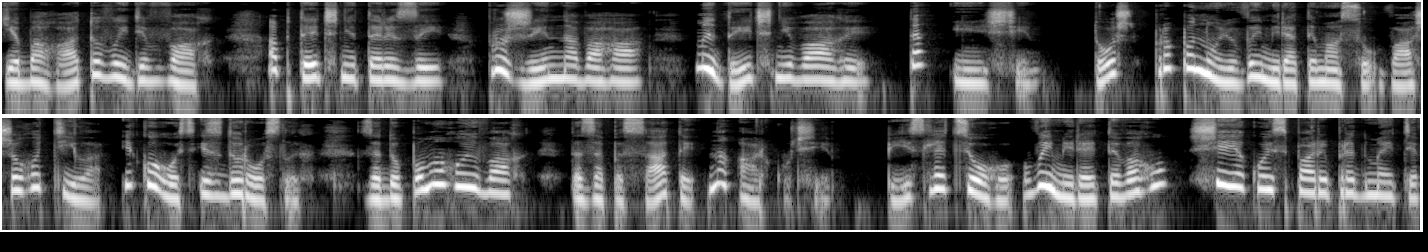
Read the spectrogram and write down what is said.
Є багато видів ваг аптечні терези, пружинна вага, медичні ваги та інші. Тож пропоную виміряти масу вашого тіла і когось із дорослих за допомогою ваг та записати на аркуші. Після цього виміряйте вагу ще якоїсь пари предметів,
